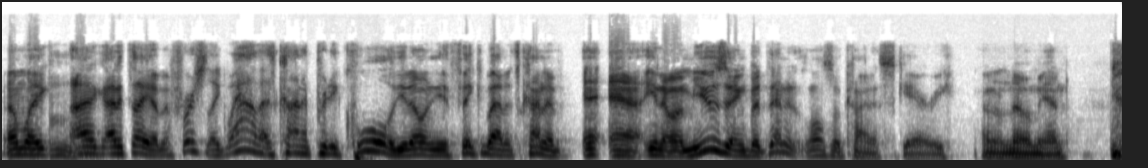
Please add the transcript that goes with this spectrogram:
And I'm like, Hmm. I got to tell you, I'm at first like, wow, that's kind of pretty cool, you know. And you think about it, it's kind of, eh, eh, you know, amusing, but then it's also kind of scary. I don't know, man.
